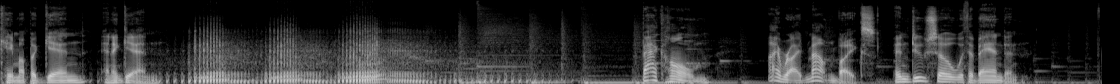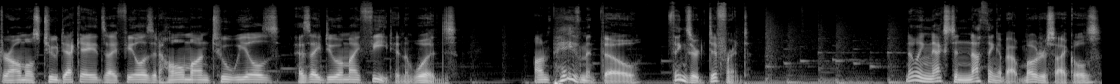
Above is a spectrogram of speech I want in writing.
came up again and again. Back home, I ride mountain bikes and do so with abandon. After almost two decades, I feel as at home on two wheels as I do on my feet in the woods. On pavement, though, things are different. Knowing next to nothing about motorcycles,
